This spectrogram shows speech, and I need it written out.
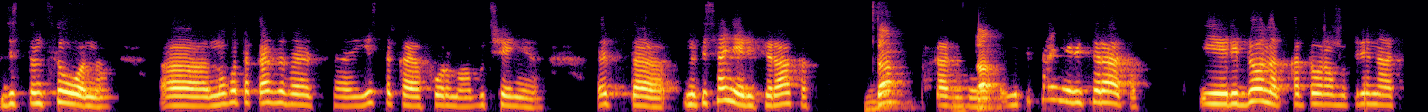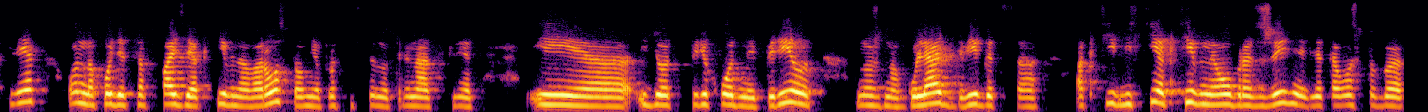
дистанционно. Ну вот оказывается, есть такая форма обучения – это написание рефератов. Да. да. Написание рефератов. И ребенок, которому 13 лет, он находится в фазе активного роста, у меня просто сыну 13 лет, и э, идет переходный период, нужно гулять, двигаться, актив, вести активный образ жизни для того, чтобы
